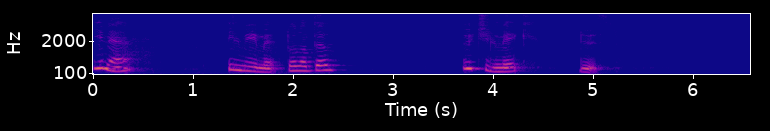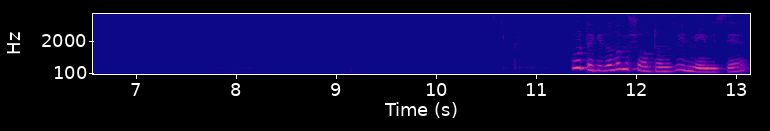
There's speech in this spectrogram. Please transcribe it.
Yine ilmeğimi doladım. 3 ilmek düz. Buradaki dolamış olduğumuz ilmeğimizi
